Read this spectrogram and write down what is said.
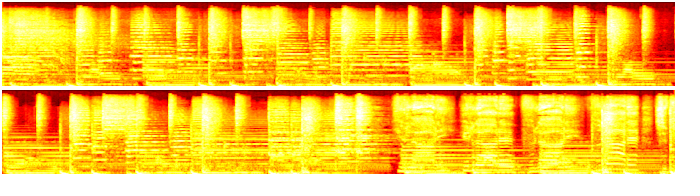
ゆらりゆられふらりふられ自分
